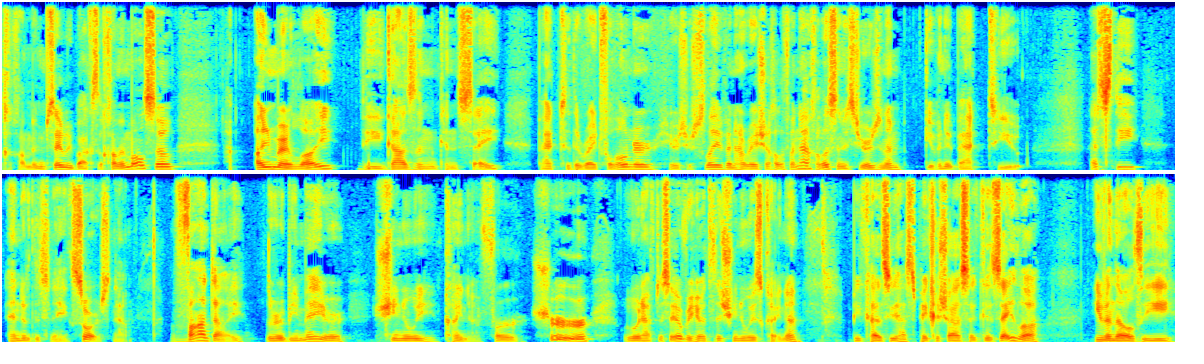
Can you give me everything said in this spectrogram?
Chachamim say we box the Chachamim also. Aimer Loi, the Gazlan can say back to the rightful owner, here's your slave, and Haresha Chalafanecha, listen, it's yours, and I'm giving it back to you. That's the end of the Tanaic source. Now, Vadai, the Rabbi Meir, Shinui Kaina. For sure, we would have to say over here that the Shinui is Kaina, because he has to pay Kashasa Gazela, even though the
